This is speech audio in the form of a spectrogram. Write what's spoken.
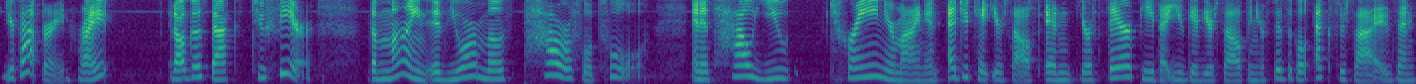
your fat brain, right? It all goes back to fear. The mind is your most powerful tool, and it's how you train your mind and educate yourself, and your therapy that you give yourself, and your physical exercise, and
